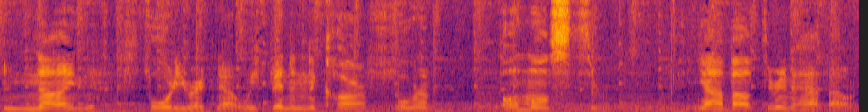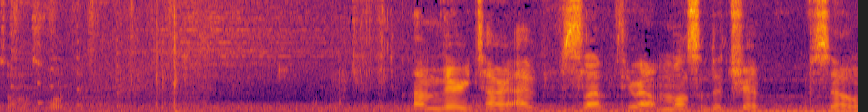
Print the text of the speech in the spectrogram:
9.40 right now. We've been in the car for almost, yeah, about three and a half hours, almost four. I'm very tired. I've slept throughout most of the trip, so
